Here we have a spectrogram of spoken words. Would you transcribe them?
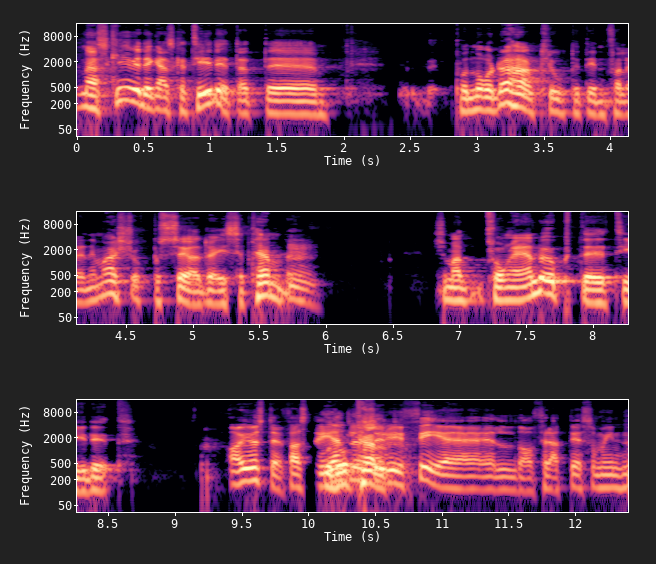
man skriver det ganska tidigt att eh, på norra halvklotet infaller den i mars och på södra i september. Mm. Så man fångar ändå upp det tidigt. Ja, just det. Fast egentligen så kall- är det ju fel då, för att det som in,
